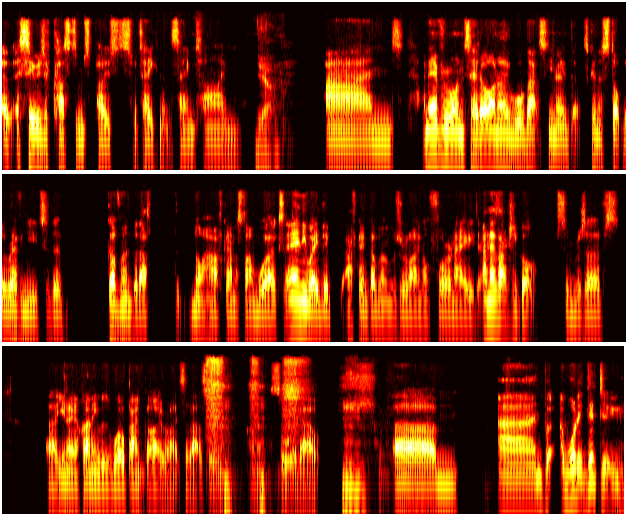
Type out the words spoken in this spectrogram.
a, a, series of customs posts were taken at the same time. Yeah. And and everyone said oh no well that's you know that's going to stop the revenue to the government but that's not how Afghanistan works. And anyway, the Afghan government was relying on foreign aid and has actually got some reserves. Uh, you know, Ghani was a World Bank guy, right? So that's all kind of sorted out. Hmm. Um, and but what it did do,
